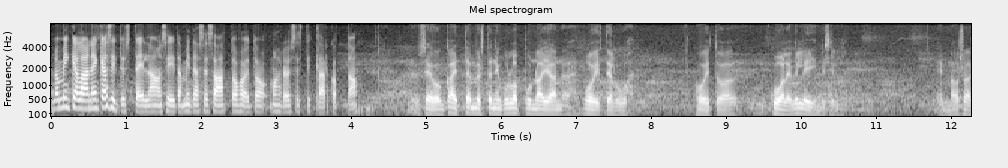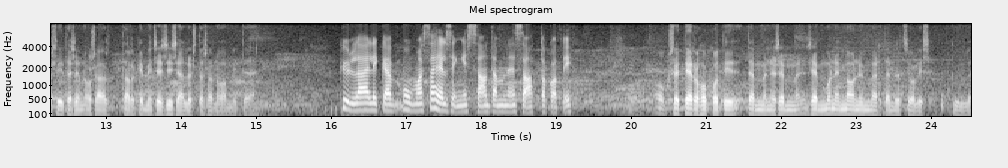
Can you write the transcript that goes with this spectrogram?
No minkälainen käsitys teillä on siitä, mitä se saattohoito mahdollisesti tarkoittaa? se on kai tämmöistä niin kuin lopun ajan voitelua, hoitoa kuoleville ihmisille. En mä osaa siitä sen osaa tarkemmin sen sisällöstä sanoa mitään. Kyllä, eli muun muassa Helsingissä on tämmöinen saattokoti. Onko se terhokoti tämmöinen, semmoinen mä oon ymmärtänyt, että se olisi kyllä.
